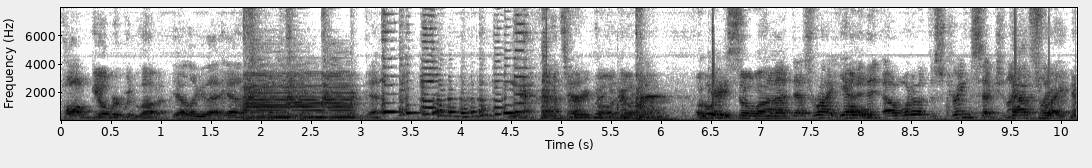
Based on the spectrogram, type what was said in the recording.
Paul Gilbert would love it. Yeah, look at that. Yeah. Yeah. Yeah, that's very Paul Okay, so, uh... So that, that's right. Yeah. oh. And then, uh, what about the string section? I That's don't right.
